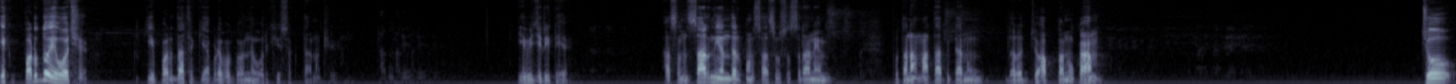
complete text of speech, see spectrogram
એક પડદો એવો છે કે પડદા થકી આપણે ભગવાનને ઓળખી શકતા નથી. એવી જ રીતે આ સંસારની અંદર પણ સાસુ સસરાને પોતાના માતા પિતાનું દરજ્જો આપવાનું કામ જો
